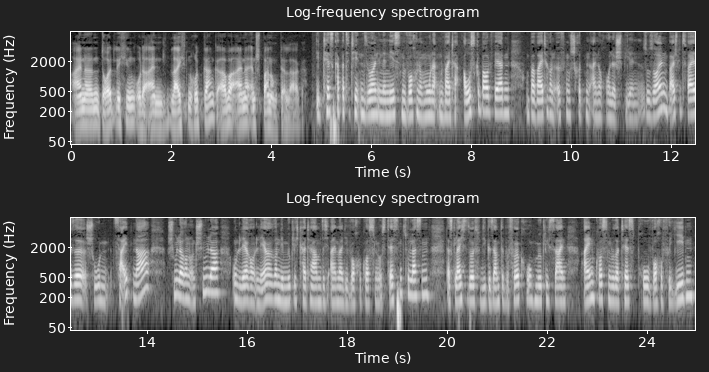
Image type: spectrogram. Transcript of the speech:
einen deutlichen oder einen leichten Rückgang, aber eine Entspannung der Lage. Die Testkapazitäten sollen in den nächsten Wochen und Monaten weiter ausgebaut werden und bei weiteren Öffnungsschritten eine Rolle spielen. So sollen beispielsweise schon zeitnah Schülerinnen und Schüler und Lehrer und Lehrerinnen die Möglichkeit haben, sich einmal die Woche kostenlos testen zu lassen. Das Gleiche soll für die gesamte Bevölkerung möglich sein. Ein kostenloser Test pro Woche für jeden.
